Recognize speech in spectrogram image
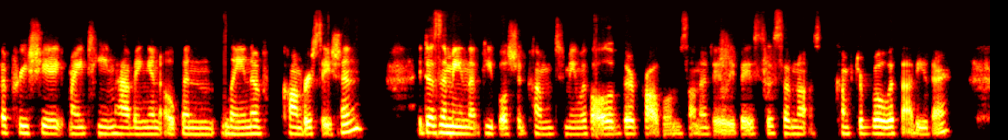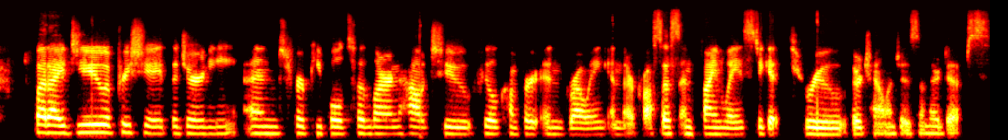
appreciate my team having an open lane of conversation. It doesn't mean that people should come to me with all of their problems on a daily basis. I'm not comfortable with that either but I do appreciate the journey and for people to learn how to feel comfort in growing in their process and find ways to get through their challenges and their dips.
